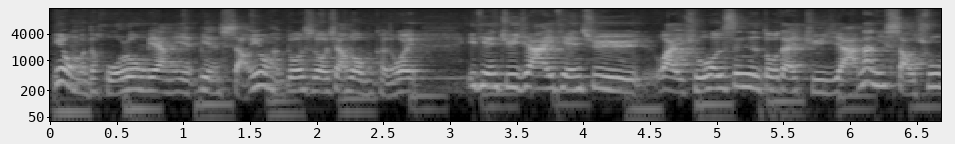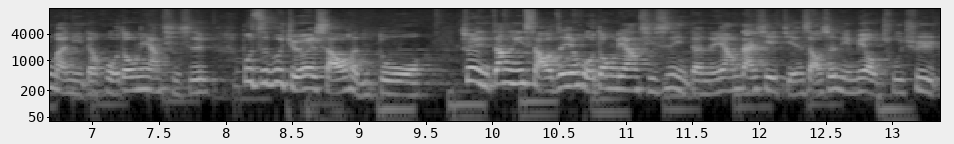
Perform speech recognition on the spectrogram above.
因为我们的活动量也变少，因为很多时候像说我们可能会。一天居家，一天去外出，或者甚至都在居家，那你少出门，你的活动量其实不知不觉会少很多。所以，当你少这些活动量，其实你的能量代谢减少，身体没有出去，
